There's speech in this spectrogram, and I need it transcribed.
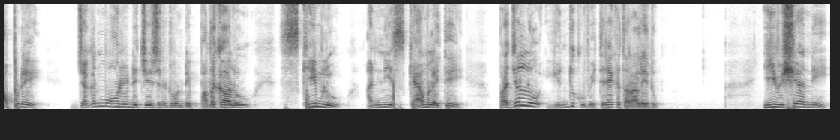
అప్పుడే జగన్మోహన్ రెడ్డి చేసినటువంటి పథకాలు స్కీములు అన్నీ స్కాములు అయితే ప్రజల్లో ఎందుకు వ్యతిరేకత రాలేదు? ఈ విషయాన్ని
